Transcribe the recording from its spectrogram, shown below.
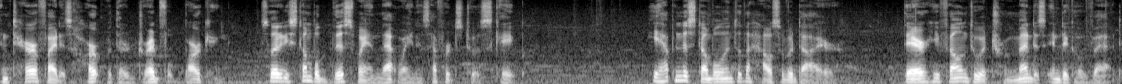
and terrified his heart with their dreadful barking, so that he stumbled this way and that way in his efforts to escape. He happened to stumble into the house of a dyer. There, he fell into a tremendous indigo vat,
